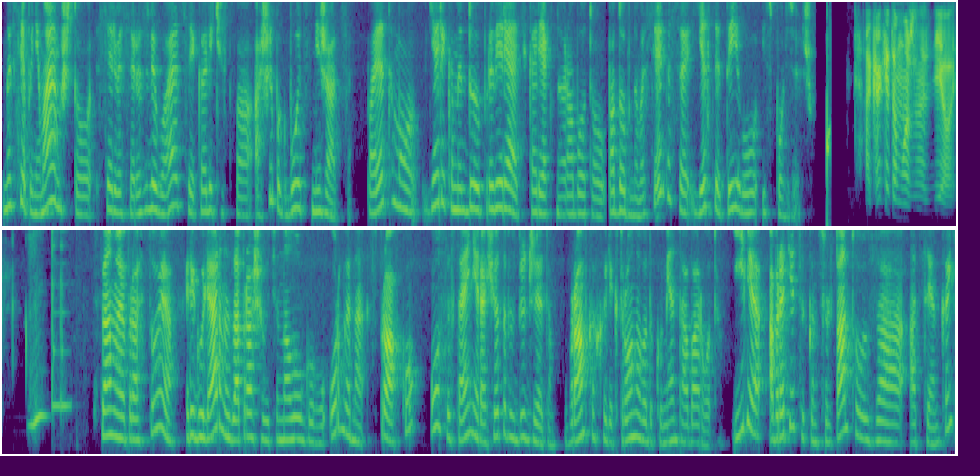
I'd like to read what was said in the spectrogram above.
мы все понимаем, что сервисы развиваются и количество ошибок будет снижаться. Поэтому я рекомендую проверять корректную работу подобного сервиса, если ты его используешь. А как это можно сделать? Самое простое – регулярно запрашивать у налогового органа справку о состоянии расчетов с бюджетом в рамках электронного документа оборота. Или обратиться к консультанту за оценкой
